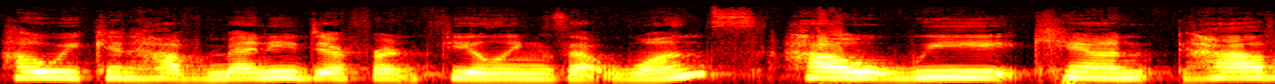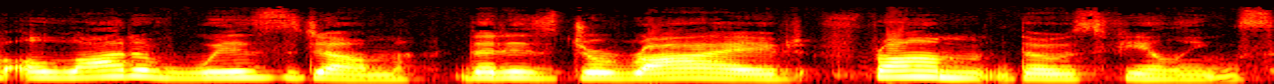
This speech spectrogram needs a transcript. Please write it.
how we can have many different feelings at once, how we can have a lot of wisdom that is derived from those feelings.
